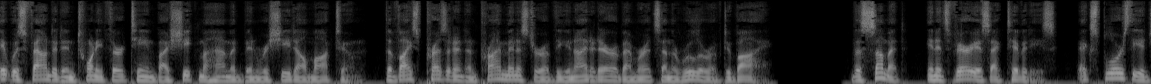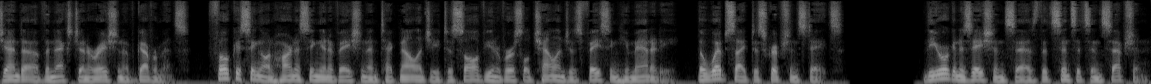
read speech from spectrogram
It was founded in 2013 by Sheikh Mohammed bin Rashid Al Maktoum the Vice President and Prime Minister of the United Arab Emirates and the ruler of Dubai. The summit, in its various activities, explores the agenda of the next generation of governments, focusing on harnessing innovation and technology to solve universal challenges facing humanity, the website description states. The organization says that since its inception,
